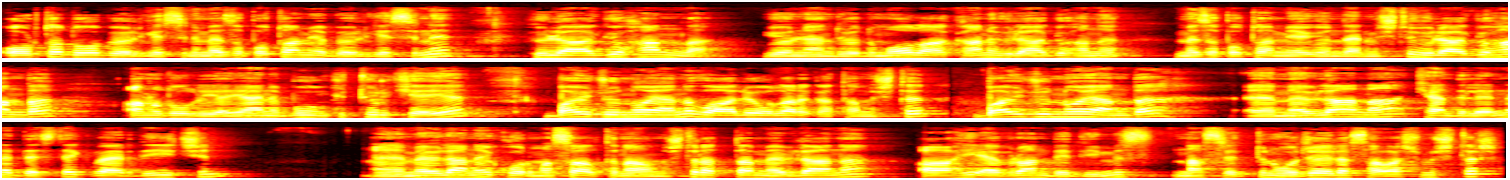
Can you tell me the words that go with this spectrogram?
Orta Doğu bölgesini, Mezopotamya bölgesini Hülagü Han'la yönlendiriyordu. Moğol Hakanı Hülagü Han'ı Mezopotamya'ya göndermişti. Hülagü Han da Anadolu'ya yani bugünkü Türkiye'ye Baycu Noyan'ı vali olarak atamıştı. Baycu Noyan da e, Mevlana kendilerine destek verdiği için e, Mevlana'yı koruması altına almıştır. Hatta Mevlana Ahi Evran dediğimiz Nasreddin Hoca ile savaşmıştır.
